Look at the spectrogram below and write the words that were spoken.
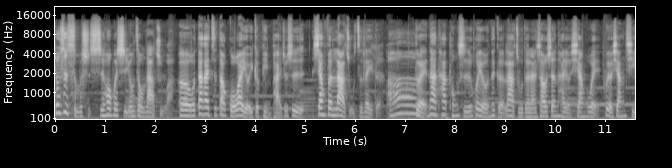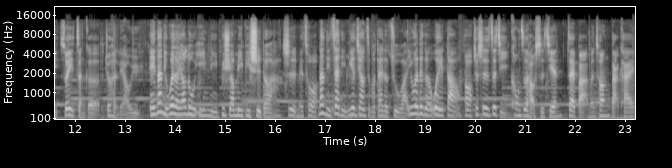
都是什么时时候会使用这种蜡烛啊？呃，我大概知道国外有一个品牌，就是香氛蜡烛之类的。哦、oh.，对，那它同时会有那个蜡烛的燃烧声，还有香味，会有香气，所以整个就很疗愈。哎，那你为了要录音，你必须要密闭式的啊？是，没错。那你在里面这样怎么待得住啊？因为那个味道哦，就是自己控制好时间，再把门窗打开，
